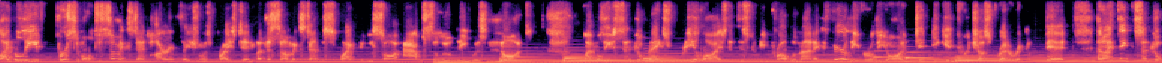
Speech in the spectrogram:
I believe, first of all, to some extent, higher inflation was priced in, but to some extent, the spike that we saw absolutely was not. I believe central banks realized that this could be problematic fairly early on, did begin to adjust rhetoric a bit, and I think central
